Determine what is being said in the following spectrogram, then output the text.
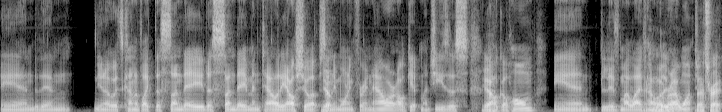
and then you know it's kind of like the Sunday to Sunday mentality. I'll show up Yep. Sunday morning for an hour. I'll get my Jesus. Yeah. I'll go home and live my life And however I want to. That's right.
